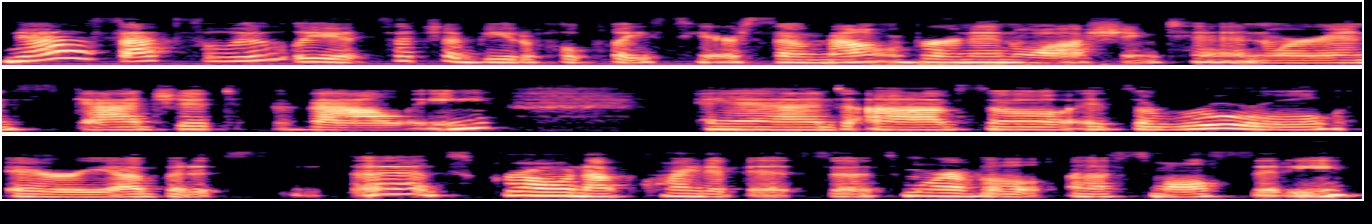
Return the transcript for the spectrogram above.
Yes, absolutely. It's such a beautiful place here. So Mount Vernon, Washington. We're in Skagit Valley. And um, so it's a rural area, but it's it's grown up quite a bit. So it's more of a, a small city.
